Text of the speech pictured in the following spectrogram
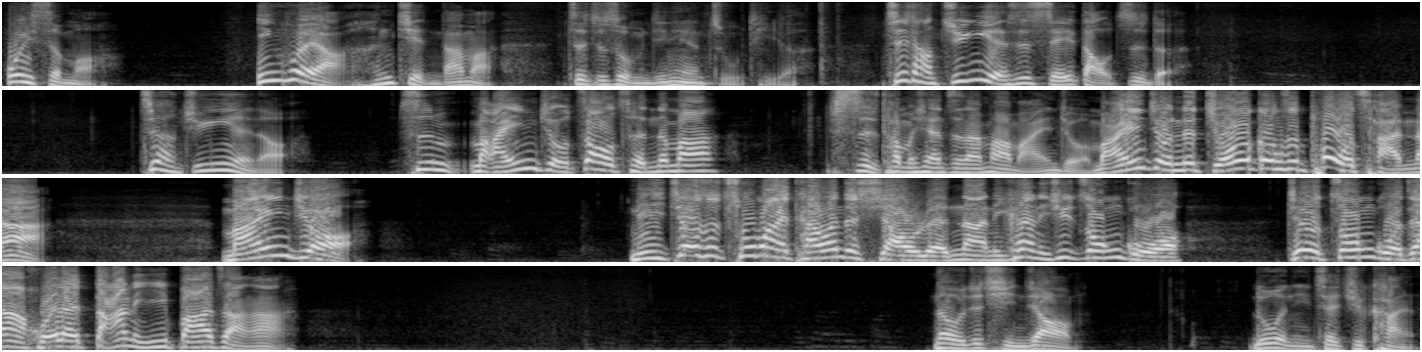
为什么？因为啊，很简单嘛，这就是我们今天的主题了。这场军演是谁导致的？这场军演啊，是马英九造成的吗？是，他们现在正在骂马英九。马英九，你的九二共识破产呐、啊！马英九，你就是出卖台湾的小人呐、啊！你看你去中国，结果中国这样回来打你一巴掌啊！那我就请教，如果你再去看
